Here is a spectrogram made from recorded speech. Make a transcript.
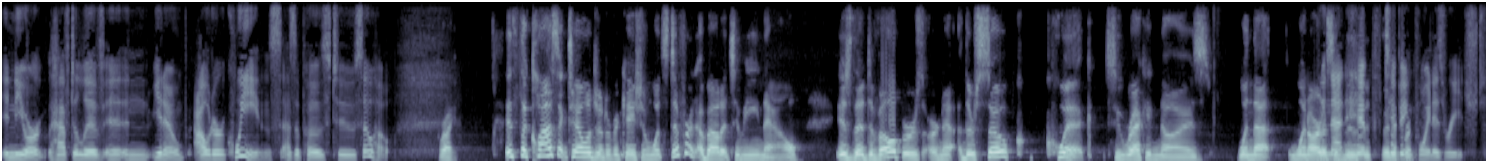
in New York have to live in, in, you know, outer Queens as opposed to Soho. Right. It's the classic tale of gentrification. What's different about it to me now is that developers are now they're so quick to recognize when that when artists when that have moved hip tipping point is reached.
